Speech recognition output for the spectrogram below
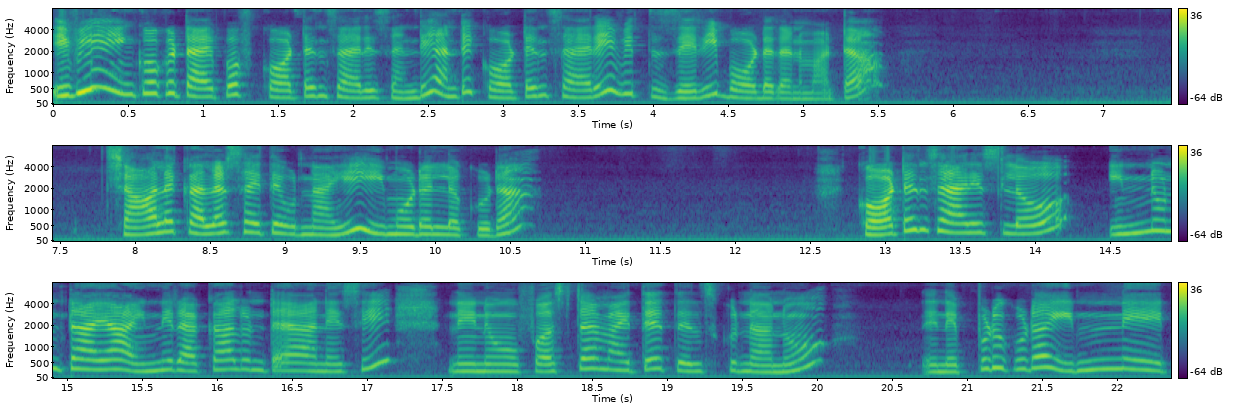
ఇవి ఇంకొక టైప్ ఆఫ్ కాటన్ శారీస్ అండి. అంటే cotton sari with zari border అనమాట చాలా కలర్స్ అయితే ఉన్నాయి ఈ మోడల్లో కూడా. కాటన్ శారీస్లో ఇన్ని ఉంటాయా ఇన్ని రకాలు ఉంటాయా అనేసి నేను ఫస్ట్ టైం అయితే తెలుసుకున్నాను. నేను ఎప్పుడు కూడా ఇన్ని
